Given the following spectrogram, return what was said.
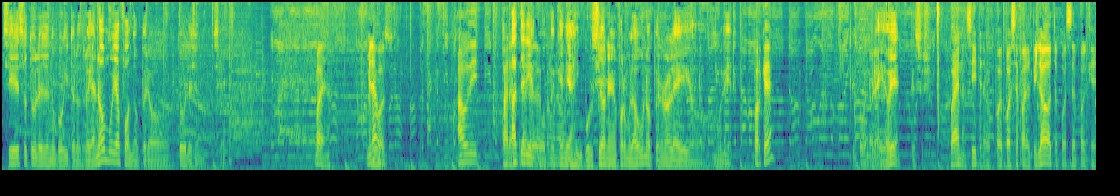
sí, eso estuve leyendo un poquito el otro día. No muy a fondo, pero estuve leyendo. Sí. Bueno, mirá vos. Audi para Ha tenido pequeñas 1. incursiones en Fórmula 1, pero no le ha ido muy bien. ¿Por qué? Porque no le ha ido bien, qué sé yo. Bueno, sí, pero puede, puede ser por el piloto, puede ser porque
